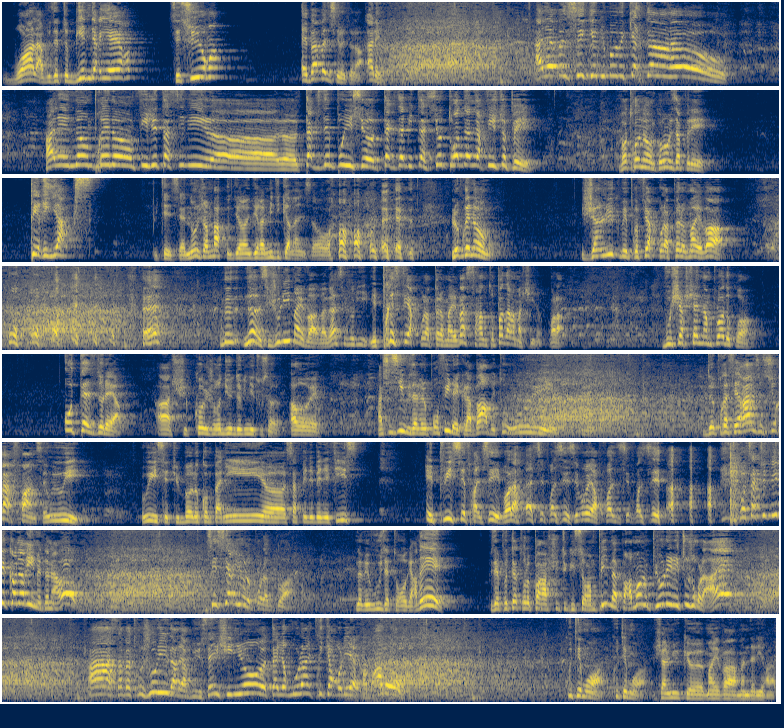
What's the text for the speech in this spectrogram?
Voilà. Vous êtes bien derrière. C'est sûr Eh ben, avancez maintenant. Allez. Allez, avancez, qu'il y a du monde attend, là-haut. Allez, nom, prénom, fiche d'état civil, euh, euh, taxe d'imposition, taxe d'habitation, trois dernières fiches de paix. Votre nom, comment vous appelez? Périax. Putain, c'est un nom, Jean-Marc, on dirait, on dirait un médicament, ça. Le prénom Jean-Luc, mais préfère qu'on l'appelle Maëva. hein? Non, c'est joli, Maëva. Maëva, c'est joli. Mais préfère qu'on l'appelle Maëva, ça rentre pas dans la machine. Voilà. Vous cherchez un emploi de quoi? Hôtesse de l'air. Ah, je suis con, j'aurais dû deviner tout seul. Ah ouais. Ah si, si, vous avez le profil avec la barbe et tout. Oui, oui. oui. De préférence sur Air France, oui, oui. Oui, c'est une bonne compagnie, euh, ça fait des bénéfices. Et puis c'est français, voilà, c'est français, c'est vrai, c'est français. bon, ça suffit les conneries maintenant, oh C'est sérieux le Pôle emploi. Non mais vous êtes regardé, vous avez peut-être le parachute qui se remplit, mais apparemment le piolet il est toujours là, hein Ah, ça va être joli dans l'Airbus, hein, chignon, euh, tailleur moulant et tric bravo Écoutez-moi, écoutez-moi, Jean-Luc euh, Maëva Mandalira.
